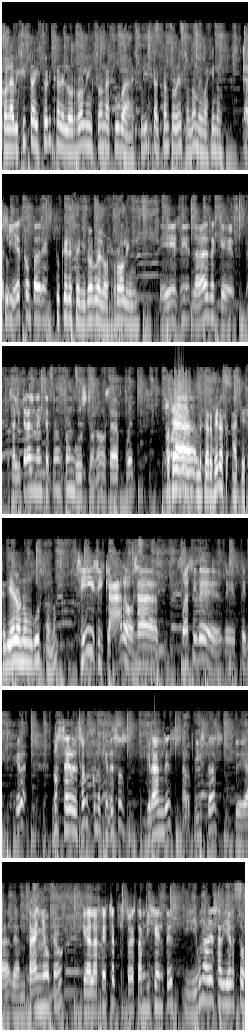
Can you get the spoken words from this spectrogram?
con la visita histórica de los Rolling Stone a Cuba? Estuviste al tanto de eso, ¿no? Me imagino. Así es, compadre. Tú que eres seguidor de los Rolling. Sí, sí, la verdad es de que, o sea, literalmente fue, un- fue un gusto, ¿no? O sea, fue... no o sea, me te refieres a que se dieron un gusto, ¿no? Sí, sí, claro, o sea, fue así de, de, de- era, no sé, son como que de esos grandes artistas de, de antaño, creo, que a la fecha pues todavía están vigentes y una vez abierto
